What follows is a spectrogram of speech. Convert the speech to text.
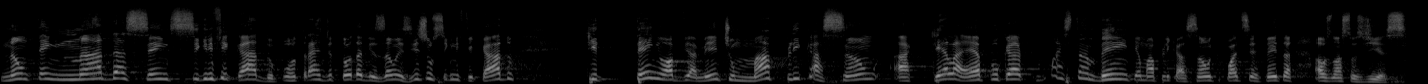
não tem nada sem significado. Por trás de toda visão existe um significado que tem, obviamente, uma aplicação àquela época, mas também tem uma aplicação que pode ser feita aos nossos dias.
